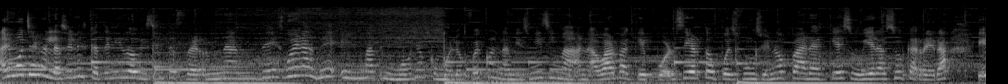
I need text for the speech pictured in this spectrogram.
Hay muchas relaciones que ha tenido Vicente Fernández fuera del el matrimonio, como lo fue con la mismísima Ana Barba, que por cierto pues funcionó para que subiera su carrera y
